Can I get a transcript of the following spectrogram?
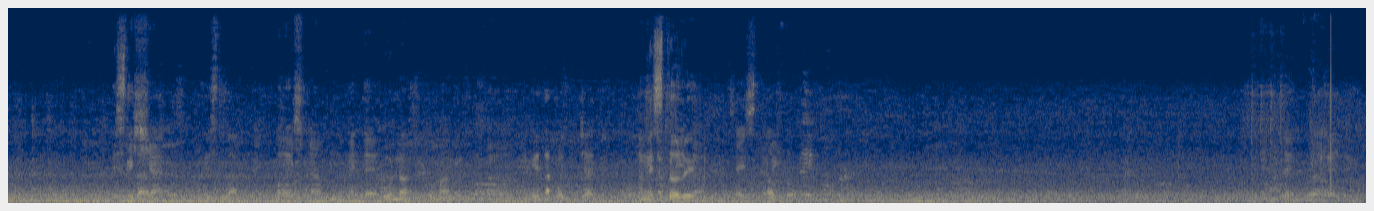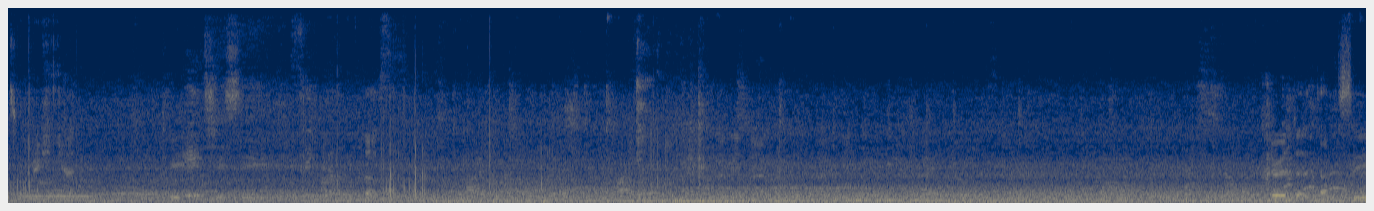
Islam. Christian. Islam. mga Islam. Hindi. Una, gumamit. Nakita ko dyan. Ang history. Sa history. Opo. Here the taxi.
